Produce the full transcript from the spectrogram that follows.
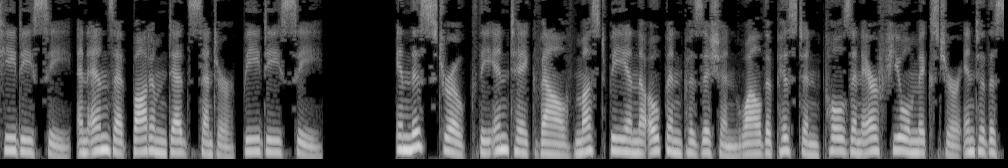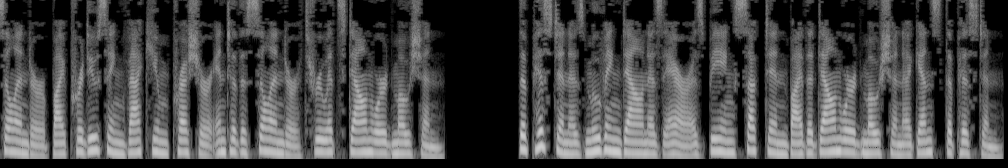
(TDC) and ends at bottom dead center (BDC). In this stroke the intake valve must be in the open position while the piston pulls an air-fuel mixture into the cylinder by producing vacuum pressure into the cylinder through its downward motion. The piston is moving down as air is being sucked in by the downward motion against the piston.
